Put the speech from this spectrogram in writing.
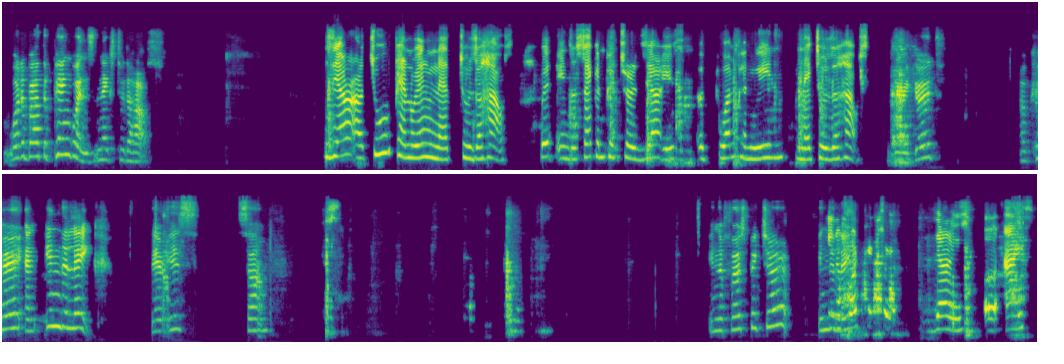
What about the penguins next to the house? There are two penguins next to the house, but in the second picture there is a one penguin next to the house. Very good. Okay, and in the lake, there is some. In the first picture, in the In the first picture there is uh, a ice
